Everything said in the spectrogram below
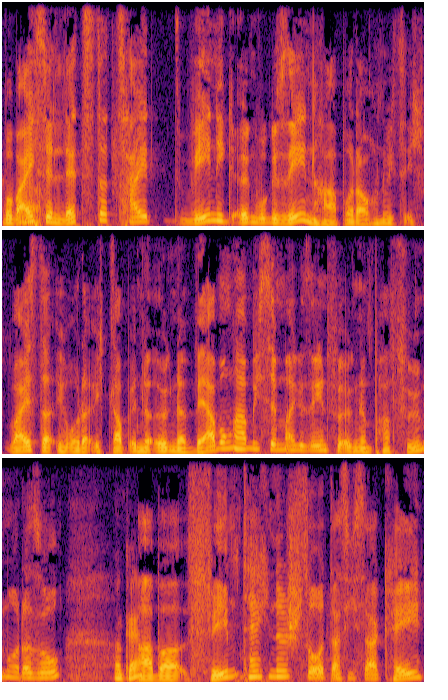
Wobei Ja. ich sie in letzter Zeit wenig irgendwo gesehen habe oder auch nicht. Ich weiß da, oder ich glaube, in irgendeiner Werbung habe ich sie mal gesehen für irgendein Parfüm oder so. Okay. Aber filmtechnisch so, dass ich sage, hey.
